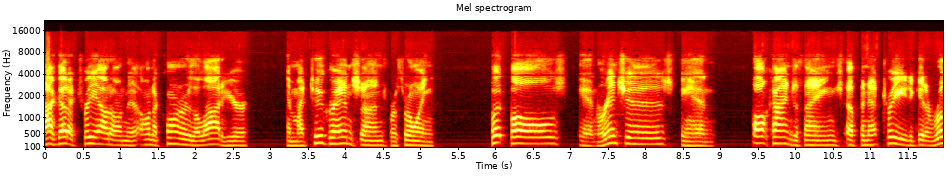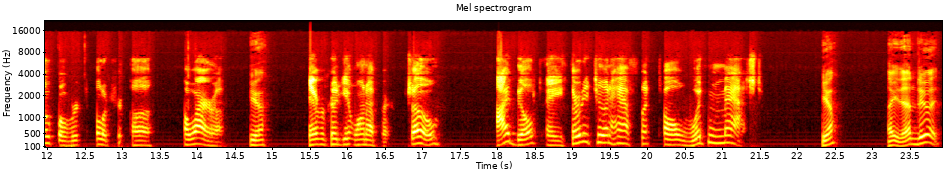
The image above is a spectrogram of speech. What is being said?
I got a tree out on the on the corner of the lot here, and my two grandsons were throwing footballs and wrenches and all kinds of things up in that tree to get a rope over it to pull a, tr- uh, a wire up. Yeah. Never could get one up there. So I built a 32 and a half foot tall wooden mast. Yeah. Hey, that'll do it.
